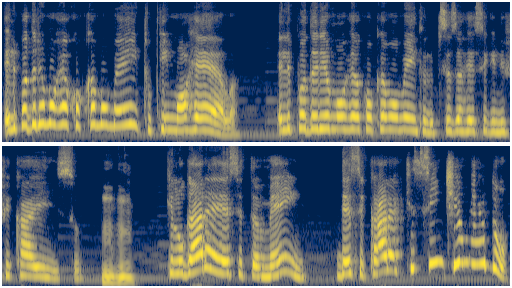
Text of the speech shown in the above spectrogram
ele poderia morrer a qualquer momento. Quem morre é ela ele poderia morrer a qualquer momento, ele precisa ressignificar isso. Uhum. Que lugar é esse também desse cara que sentia medo?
